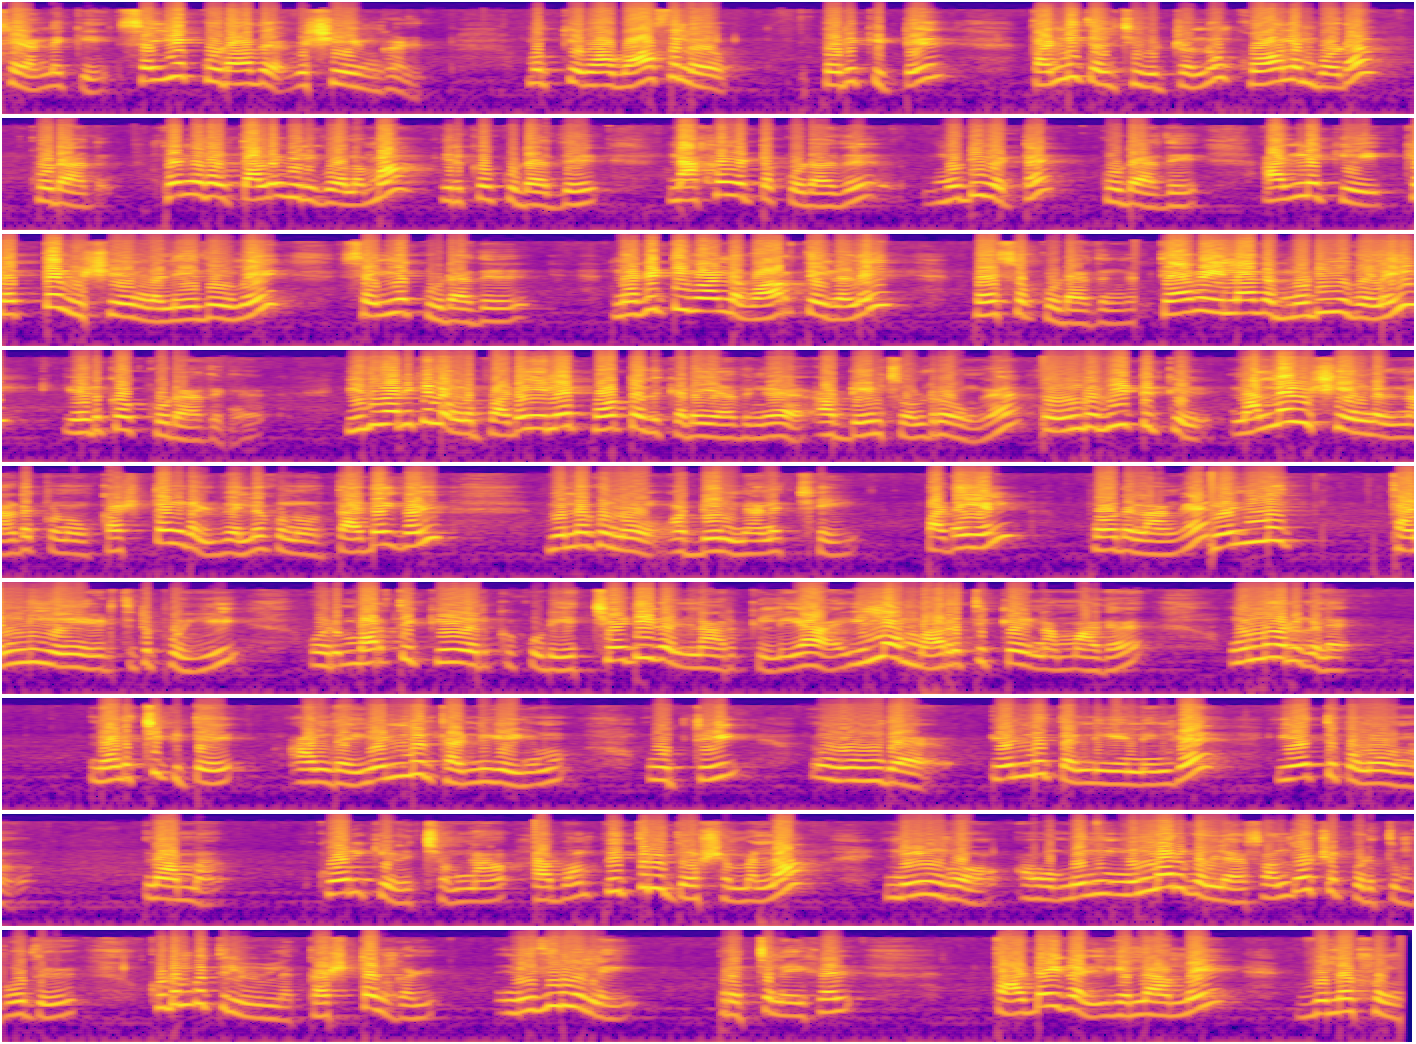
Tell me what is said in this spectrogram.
அமாவாசை அன்னைக்கு செய்யக்கூடாத விஷயங்கள். முக்கியமாக வாசலை பெருக்கிட்டு தண்ணி தெளித்து விட்டுறணும் கோலம் போடக்கூடாது. பெண்கள் தலைவிரி கோலமாக இருக்கக்கூடாது நகை வெட்டக்கூடாது முடி வெட்டக்கூடாது. அன்னைக்கு கெட்ட விஷயங்கள் எதுவுமே செய்யக்கூடாது. நெகட்டிவான வார்த்தைகளை பேசக்கூடாதுங்க. தேவையில்லாத முடிவுகளை எடுக்கக்கூடாதுங்க. இது வரைக்கும் நாங்கள் படையிலே போட்டது கிடையாதுங்க அப்படின்னு சொல்கிறவங்க உங்கள் வீட்டுக்கு நல்ல விஷயங்கள் நடக்கணும் கஷ்டங்கள் விலகணும் தடைகள் விலகணும் அப்படின்னு நினச்சி படையல் போடலாங்க. எள்ளு தண்ணியை எடுத்துகிட்டு போய் ஒரு மரத்துக்கு இருக்கக்கூடிய செடிகள்லாம் இருக்கு இல்லையா? இல்லை மரத்துக்கே நம்ம அதை முன்னோர்களை நினச்சிக்கிட்டு அந்த எள்ளு தண்ணியையும் ஊற்றி இந்த எள்ளு தண்ணியை நீங்கள் ஏற்றுக்கணும்னு நாம் கோரிக்கை வச்சோம்னா அப்போ பித்ரு தோஷமெல்லாம் நீங்கும். அவங்க மின் முன்னோர்களை சந்தோஷப்படுத்தும் போது குடும்பத்தில் உள்ள கஷ்டங்கள் நிதிநிலை பிரச்சனைகள் தடைகள் எல்லாமே விலகும்.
